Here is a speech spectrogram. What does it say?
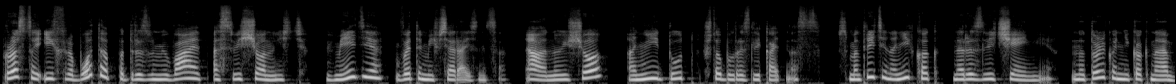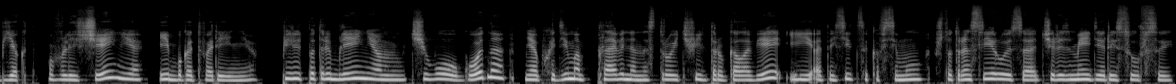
Просто их работа подразумевает освещенность. В медиа в этом и вся разница. А, ну еще они тут, чтобы развлекать нас. Смотрите на них как на развлечение, но только не как на объект влечения и боготворения. Перед потреблением чего угодно необходимо правильно настроить фильтр в голове и относиться ко всему, что транслируется через медиаресурсы,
